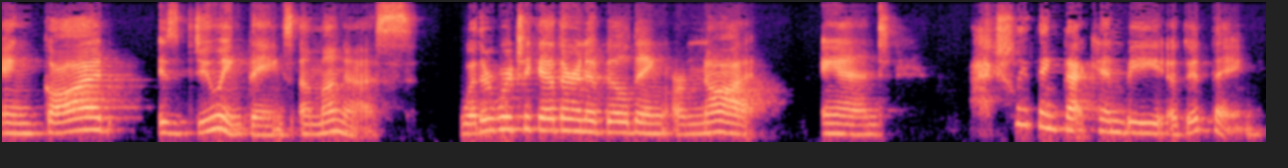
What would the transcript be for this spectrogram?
And God is doing things among us, whether we're together in a building or not. And I actually think that can be a good thing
